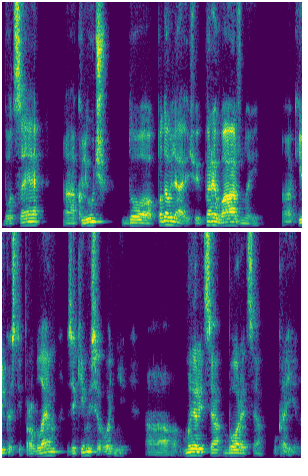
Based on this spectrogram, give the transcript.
бо це ключ до подавляючої, переважної кількості проблем, з якими сьогодні мириться, бореться Україна.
